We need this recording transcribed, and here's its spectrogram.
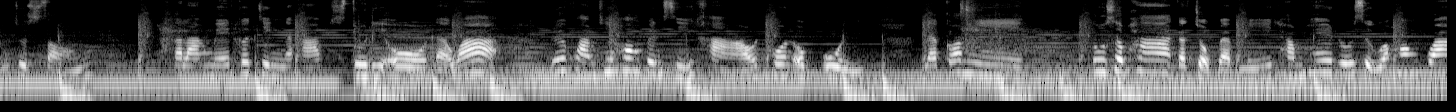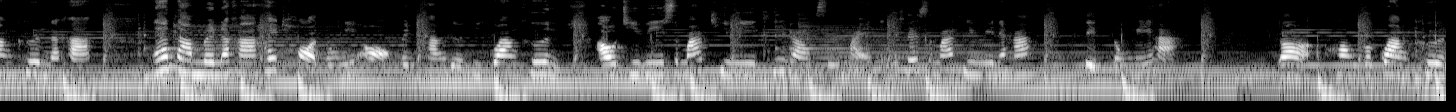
23.2 ตารางเมตรก็จริงนะคะ สตูดิโอ แต่ว่าด้วยความที่ห้องเป็นสีขาว โทนอบอุ่น แล้วก็มีตู้เสื้อผ้ากระจกแบบนี้ทำให้รู้สึกว่าห้องกว้างขึ้นนะคะแนะนำเลยนะคะให้ถอดตรงนี้ออกเป็นทางเดินที่กว้างขึ้น เอาทีวีสมาร์ททีวีที่เราซื้อใหม่นี่ไม่ใช่สมาร์ททีวีนะคะ ติดตรงนี้ค่ะ ก็ห้องก็กว้างขึ้น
